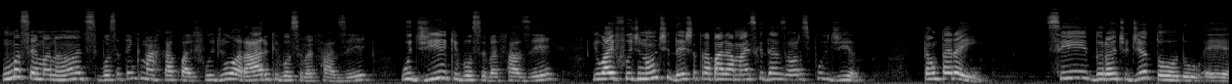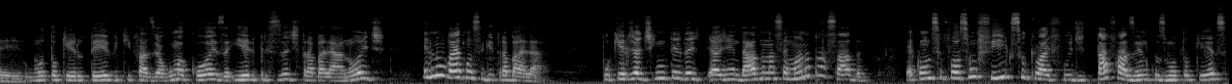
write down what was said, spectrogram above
uma semana antes, você tem que marcar com o iFood o horário que você vai fazer, o dia que você vai fazer, e o iFood não te deixa trabalhar mais que 10 horas por dia. Então, peraí. Se durante o dia todo é, o motoqueiro teve que fazer alguma coisa e ele precisa de trabalhar à noite, ele não vai conseguir trabalhar. Porque ele já tinha agendado na semana passada. É como se fosse um fixo que o iFood está fazendo com os motoqueiros.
